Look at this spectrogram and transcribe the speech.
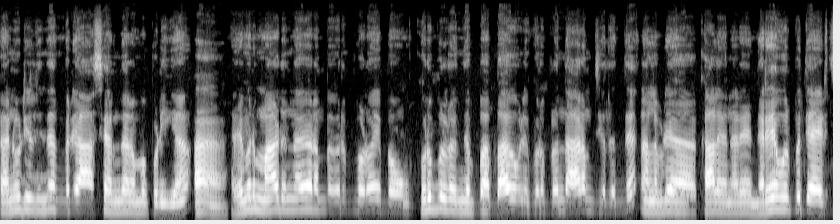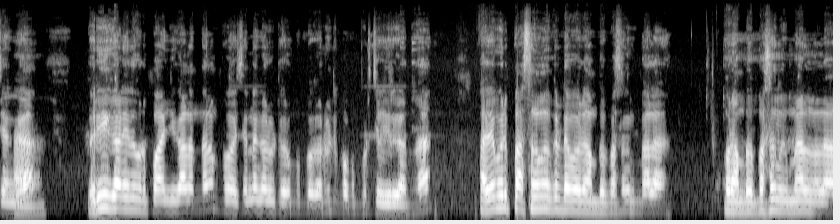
கண்ணுட்டி இருந்தால் இந்த மாதிரி ஆசையாக இருந்தால் ரொம்ப பிடிக்கும். அதே மாதிரி மாடுனாவே ரொம்ப விருப்பப்படுவோம். இப்போ உங்க குரூப்பில் இருந்து பாகுபலி குரூப்ல இருந்து ஆரம்பிச்சிருந்து நல்லபடியாக காலை நிறைய நிறைய உற்பத்தி ஆயிடுச்சாங்க. பெரிய காலையில் ஒரு பாஞ்சு காலம் இருந்தாலும் இப்போ சின்ன கண்ணுட்டி ஒரு முப்பது கண்ணுட்டி பக்கம் பிடிச்சி வச்சிருக்காங்க. அதே மாதிரி பசங்களும் கிட்ட ஒரு ஐம்பது பசங்களுக்கு மேலே ஒரு ஐம்பது பசங்களுக்கு மேலே நல்லா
